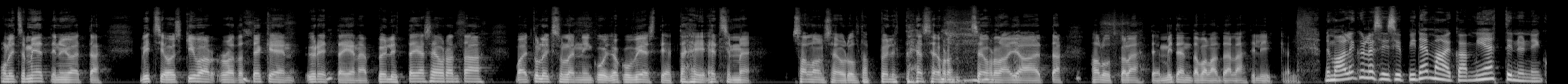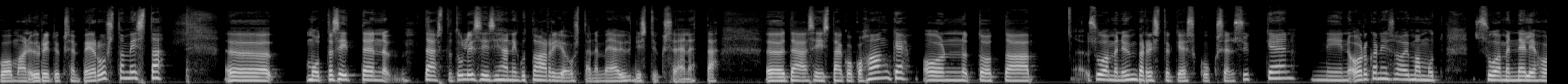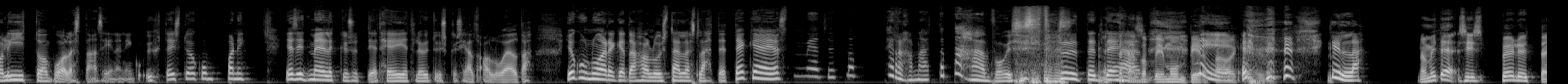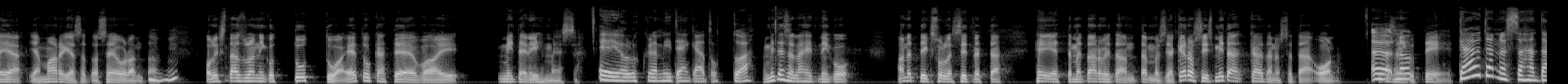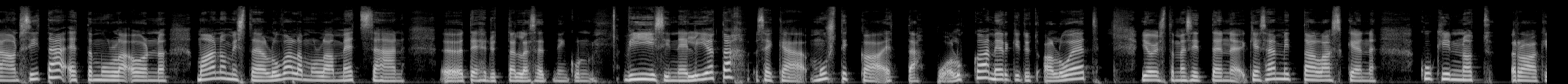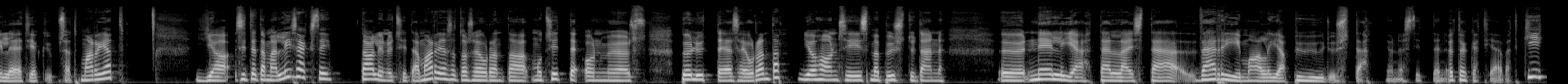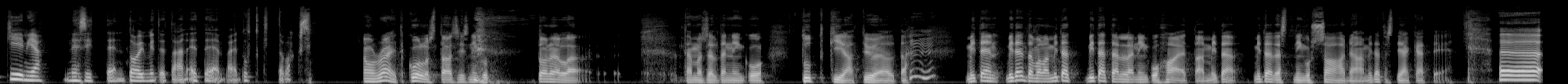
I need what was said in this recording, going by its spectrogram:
Olitko miettinyt jo, että vitsi olisi kiva ruveta tekemään yrittäjänä pölyttäjäseurantaa vai tuliko sulle niin kuin joku viesti, että hei etsimme Salon seudulta pölyttäjäseuraajaa, että haluatko lähteä? Miten tavallaan tämä lähti liikkeelle? No mä olin kyllä siis jo pidemmän aikaa miettinyt niin kuin oman yrityksen perustamista. Öö, mutta sitten tästä tuli siis ihan niin kuin tarjous tänne meidän yhdistykseen, että tämä siis tämä koko hanke on tota, Suomen ympäristökeskuksen sykkeen niin organisoima, mutta Suomen 4H-liitto on puolestaan siinä niin kuin yhteistyökumppani. Ja sitten meille kysyttiin, että hei, että löytyisikö sieltä alueelta joku nuori, ketä haluaisi tällaista lähteä tekemään. Ja sitten mietin, että no perhana, että mähän voisi sitten tehdä. Tähän sopii mun piirtaa niin. oikein hyvin. Kyllä. No miten siis pölyttäjä ja marjasato seuranta, mm-hmm. oliko tämä sulle niinku tuttua etukäteen vai miten ihmeessä? Ei ollut kyllä mitenkään tuttua. No miten sä lähit niinku, annettiinko sulle sitten, että hei, että me tarvitaan tämmöisiä. Kerro siis, mitä käytännössä tämä on? Mitä no, niin teet? Käytännössähän tämä on sitä, että mulla on maanomistajan luvalla, mulla on metsään ö, tehdyt tällaiset niin kuin viisi neliötä sekä mustikkaa että puolukkaa merkityt alueet, joista mä sitten kesän mittaan lasken kukinnot, raakileet ja kypsät marjat. Ja sitten tämän lisäksi Tämä oli nyt sitä marjasatoseurantaa, mutta sitten on myös pölyttäjäseuranta, johon siis mä pystytän neljä tällaista värimaljapyydystä, jonne sitten ötökät jäävät kiikkiin ja ne sitten toimitetaan eteenpäin tutkittavaksi. All right, kuulostaa siis niinku todella tämmöiseltä niinku tutkijatyöltä. Mm-hmm. Miten, miten tavallaan, mitä, mitä tällä niinku haetaan, mitä, mitä tästä niinku saadaan, mitä tästä jää käteen? Öö,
